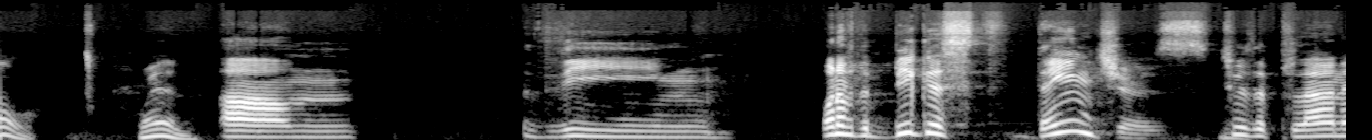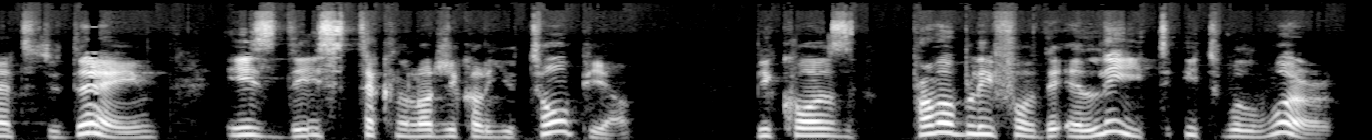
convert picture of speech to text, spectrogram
oh, when? Um, the one of the biggest dangers to the planet today is this technological utopia, because probably for the elite it will work.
